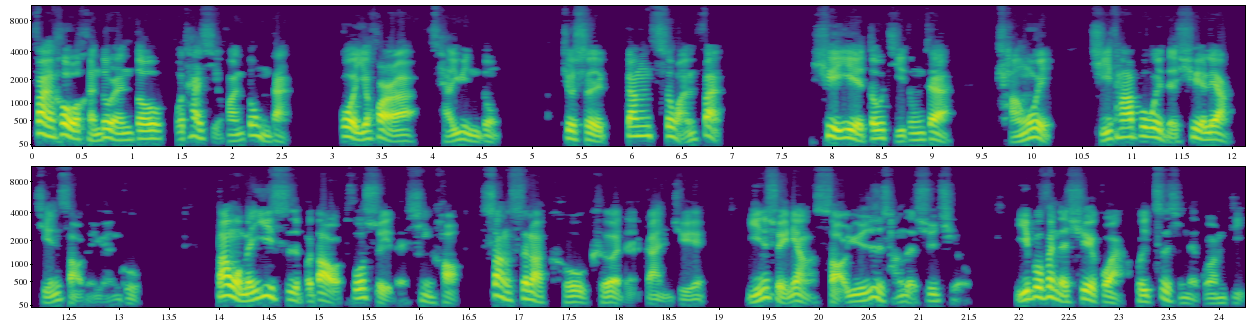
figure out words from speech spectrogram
饭后很多人都不太喜欢动弹，过一会儿才运动，就是。刚吃完饭，血液都集中在肠胃，其他部位的血量减少的缘故。当我们意识不到脱水的信号，丧失了口渴的感觉，饮水量少于日常的需求，一部分的血管会自行的关闭，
